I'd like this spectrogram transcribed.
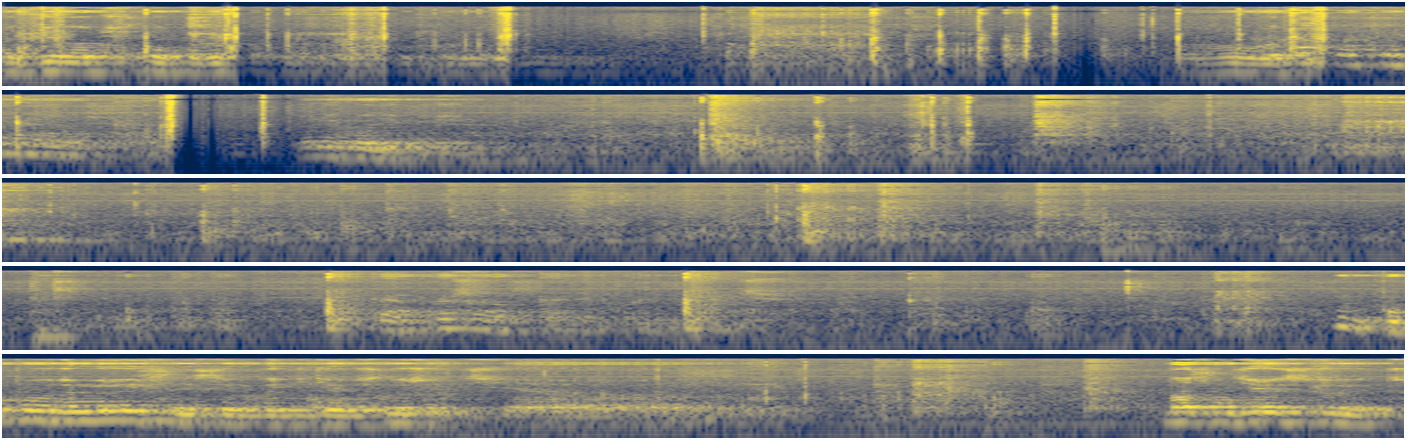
отдел общественной безопасности. Вот. Олег Владимирович, Так, пожалуйста, Олег Владимирович. ну, по поводу милиции, если вы хотите услышать, вас интересует,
